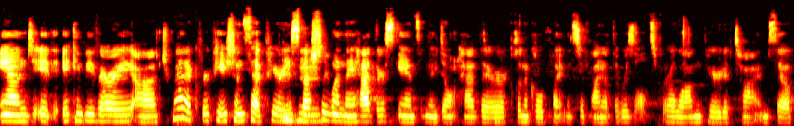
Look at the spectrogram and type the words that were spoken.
and it, it can be very uh, traumatic for patients that period, mm-hmm. especially when they have their scans and they don't have their clinical appointments to find out the results for a long period of time. So,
